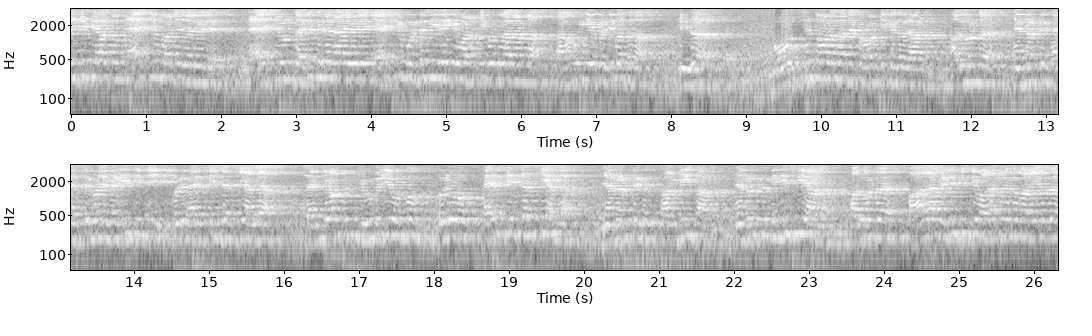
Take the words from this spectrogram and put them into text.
വിദ്യാഭ്യാസം ഏറ്റവും കുറഞ്ഞ ചെലവിൽ ഏറ്റവും ദരിദ്രരായവരെ ഏറ്റവും ഉന്നതിയിലേക്ക് വളർത്തിക്കൊണ്ടുവരാനുള്ള സാമൂഹിക പ്രതിബദ്ധത ഇത് ബോധ്യത്തോടെ തന്നെ പ്രവർത്തിക്കുന്നവരാണ്. അതുകൊണ്ട് ഞങ്ങൾക്ക് ഹെൽത്ത് ഇവിടെ മെഡിസിറ്റി ഒരു ഹെൽത്ത് ഇൻഡസ്ട്രി അല്ല. സെന്റ് ജോൺസും ജൂബിലി ഒന്നും ഒരു ഹെൽത്ത് ഇൻഡസ്ട്രി അല്ല. ഞങ്ങൾക്ക് ഇത് സർവീസ് ആണ്. ഞങ്ങൾക്ക് ഇത് മിനിസ്ട്രി ആണ്. അതുകൊണ്ട് പാലാ മെഡിസിറ്റി വളരണമെന്ന് പറയുന്നത്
